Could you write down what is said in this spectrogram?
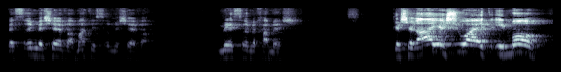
ב-27, מתי 27, מ-25. כשראה ישוע את אמו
